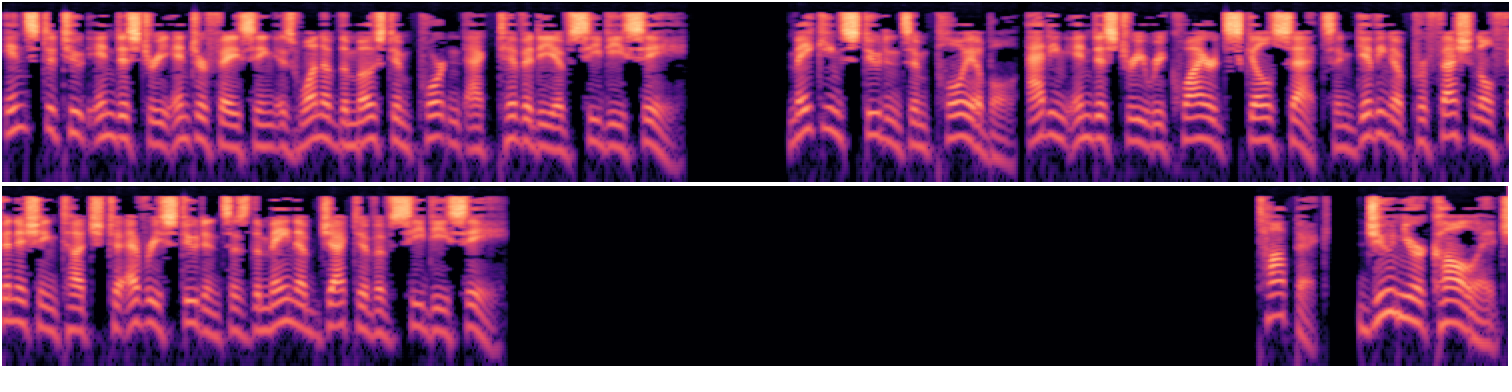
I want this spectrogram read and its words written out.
Institute industry interfacing is one of the most important activity of CDC. Making students employable, adding industry-required skill sets and giving a professional finishing touch to every students is the main objective of CDC. Junior college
